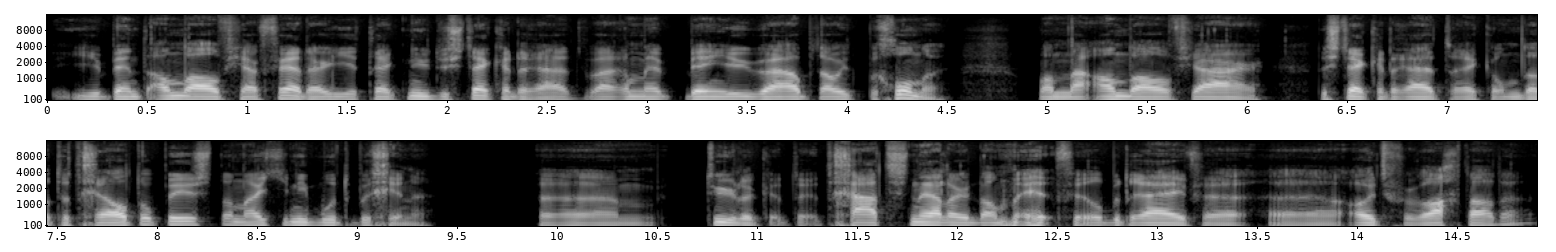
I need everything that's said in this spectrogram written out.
je bent anderhalf jaar verder, je trekt nu de stekker eruit. Waarom ben je überhaupt ooit begonnen? Want na anderhalf jaar de stekker eruit trekken omdat het geld op is... dan had je niet moeten beginnen. Um, tuurlijk, het, het, gaat sneller dan veel bedrijven uh, ooit verwacht hadden.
